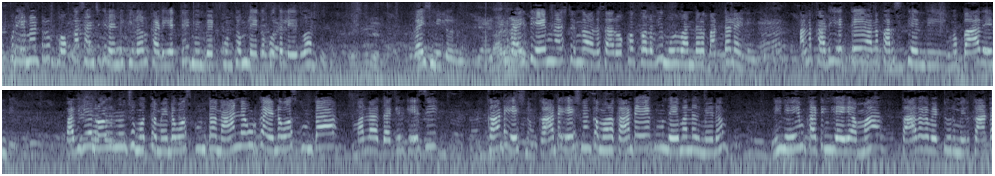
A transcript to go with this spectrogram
ఇప్పుడు ఏమంటారు? ఒక్క సంచికి రెండు కిలోలు కడిగేస్తే మేము పెట్టుకుంటాం లేకపోతే లేదు అంటుంది రైస్ మిల్లు రైతు ఏం నష్టం కావాలి సార్? ఒక్కొక్కరికి మూడు వందల బట్టలు అయినాయి. అలా ఎత్తే అలా పరిస్థితి ఏంది? మా బాధ ఏంది? పదిహేను రోజుల నుంచి మొత్తం ఎండ పోసుకుంటా నాన్నే ఉడక ఎండ పోసుకుంటా మళ్ళా దగ్గరికి వేసి కాంట వేసినాం. కాంట వేసినాక మన కాంట వేయకముందు ఏమన్నది మేడం? నేనేం కటింగ్ చేయమ్మా? తారగా పెట్టురు మీరు కాంట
